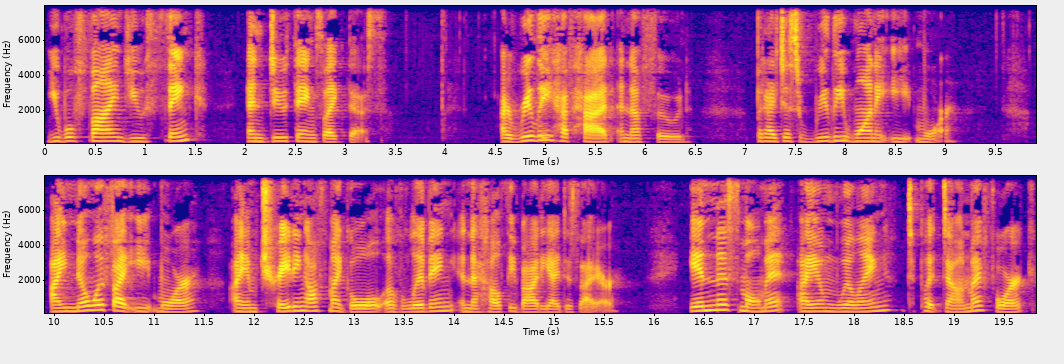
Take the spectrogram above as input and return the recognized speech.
you will find you think and do things like this. I really have had enough food, but I just really want to eat more. I know if I eat more, I am trading off my goal of living in the healthy body I desire. In this moment, I am willing to put down my fork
